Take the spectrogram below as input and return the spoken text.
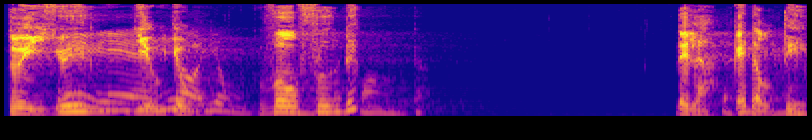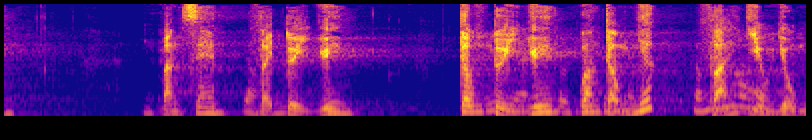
Tùy duyên, diệu dụng, vô phương đức. Đây là cái đầu tiên. Bạn xem phải tùy duyên. Trong tùy duyên quan trọng nhất phải diệu dụng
